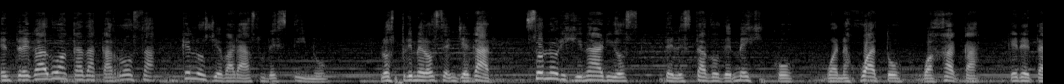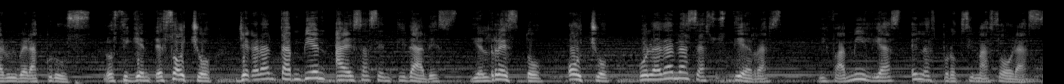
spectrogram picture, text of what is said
entregado a cada carroza que los llevará a su destino. Los primeros en llegar son originarios del Estado de México, Guanajuato, Oaxaca, Querétaro y Veracruz. Los siguientes ocho llegarán también a esas entidades y el resto, ocho, volarán hacia sus tierras y familias en las próximas horas.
